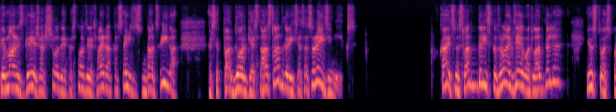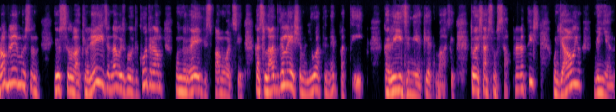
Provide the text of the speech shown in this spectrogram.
pie manis griežas šodien, kas nodzīvojas vairāk kā 60 gadus Rīgā, es saku, dorgies, nāc latgalīs, es esmu reidzinieks. Mēs latgaļīs, kad vajag dzīvot latgaļā, jūs tos problēmas un jūs cilvēkiem līdzi nav būt gudram un reigas pamocīt, kas latgaliešiem ļoti nepatīk, ka rīdzinieki iet mācīt. To es esmu sapratis un ļauju viņiem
